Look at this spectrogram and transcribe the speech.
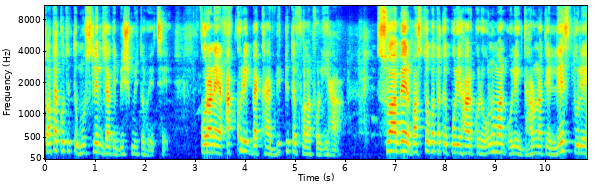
তথাকথিত মুসলিম জাতি বিস্মৃত হয়েছে। কোরআনের আক্ষরিক ব্যাখ্যায় বিকৃত ফলাফল ইহা। সোয়াবের বাস্তবতাকে পরিহার করে অনুমান অলিক ধারণাকে লেস তুলে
